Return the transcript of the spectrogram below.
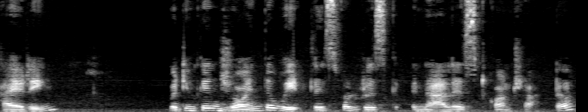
hiring but you can join the waitlist for risk analyst contractor.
